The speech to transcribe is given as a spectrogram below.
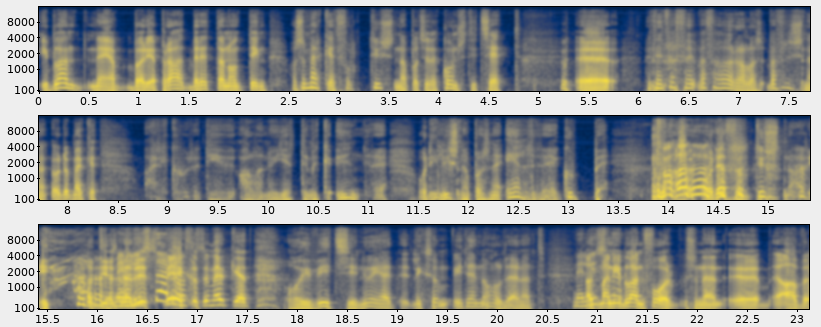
ibland när jag börjar prata, berätta någonting, och så märker jag att folk tystnar på ett sådär konstigt sätt. Uh, jag tänkte, varför, varför hör alla, varför lyssnar? Och då märker jag herregud, de är ju alla nu jättemycket yngre och de lyssnar på såna äldre gubbe och därför tystnar de. Och jag Men respekt och så märker jag att oj vitsi, nu är jag liksom i den åldern att, att man ibland får sån här, äh, av,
